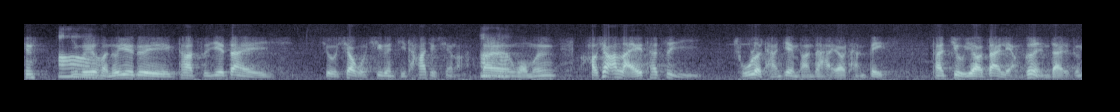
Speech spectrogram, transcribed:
心，哦因为有很多乐队他直接带就效果器跟吉他就行了，但我们好像阿来他自己除了弹键盘，他还要弹贝斯，他就要带两个人带的东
